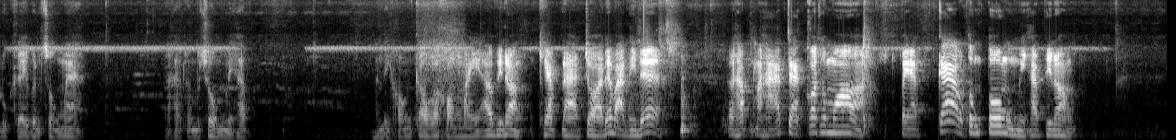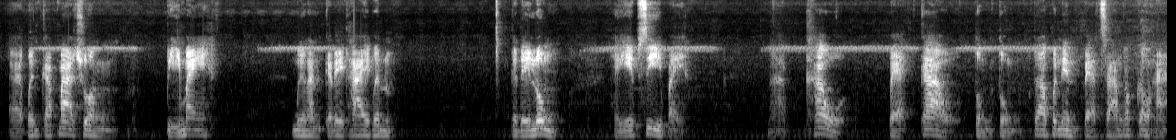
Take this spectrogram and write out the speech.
ลูกเคยเพิ่นส่งมานะครับท่านผู้ชมนี่ครับ อันนี้ของเก่ากับของใหม่เอาพี่น้องแคปหน้าจอได้บาทนี้เด้อนะครับมาหาจากกทมแปดเก้าตรงๆนี่ครับพี่น้องอ่าเพิ่นกลับมาช่วง ปีใหม่เมื่อนั้นก็ได้ทายเพิ่นก็ได้ลงให้เอฟซีไปนะครับเข้าแปดเก้าตรงๆแต่ว่าเพิ่นเน้นแปดสามกับเก้าห้า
